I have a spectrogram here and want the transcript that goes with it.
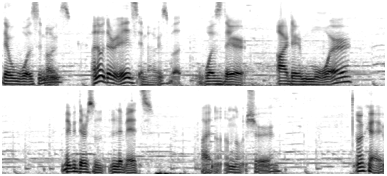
There was emotes? I know there is emotes, but was there... Are there more? Maybe there's a limit. I I'm not sure. Okay.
